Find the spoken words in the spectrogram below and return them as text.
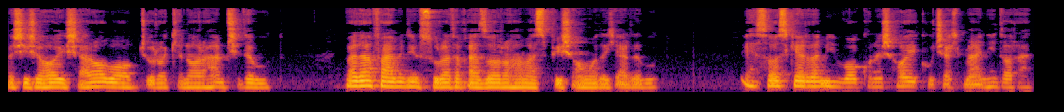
و شیشه های شراب و آبجو را کنار هم چیده بود. بعدا فهمیدیم صورت غذا را هم از پیش آماده کرده بود. احساس کردم این واکنش های کوچک معنی دارند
